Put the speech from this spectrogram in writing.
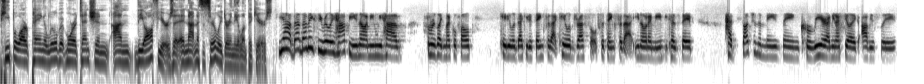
people are paying a little bit more attention on the off years, and not necessarily during the Olympic years. Yeah, that that makes me really happy. You know, I mean, we have swimmers like Michael Phelps, Katie Ledecky to thank for that, Caeleb Dressel to thank for that. You know what I mean? Because they've had such an amazing career. I mean, I feel like obviously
